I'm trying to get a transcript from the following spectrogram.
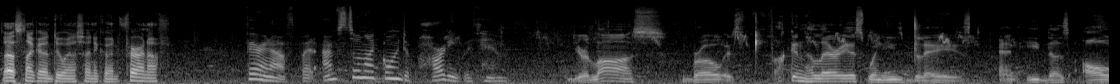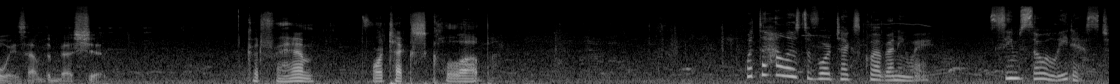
That's not gonna do us any good. Fair enough. Fair enough, but I'm still not going to party with him. Your loss. Bro is fucking hilarious when he's blazed. And he does always have the best shit. Good for him. Vortex Club. What the hell is the Vortex Club anyway? Seems so elitist.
